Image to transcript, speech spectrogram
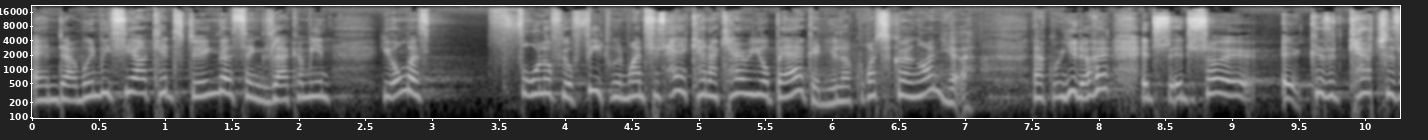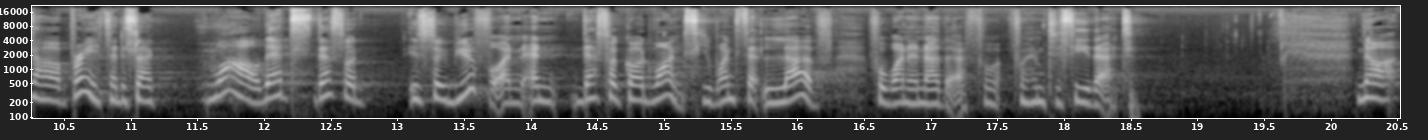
And uh, when we see our kids doing those things, like, I mean, you almost fall off your feet when one says, Hey, can I carry your bag? And you're like, What's going on here? Like, you know, it's, it's so, because it, it catches our breath and it's like, Wow, that's, that's what is so beautiful. And, and that's what God wants. He wants that love for one another, for, for Him to see that. Now,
